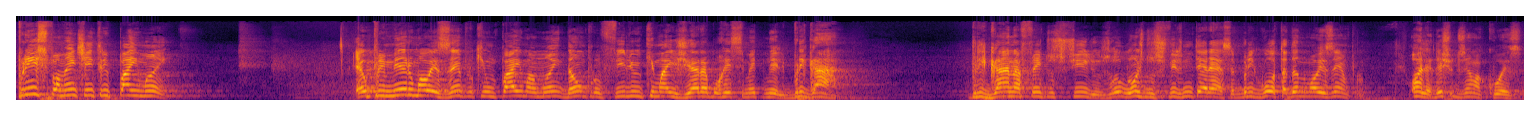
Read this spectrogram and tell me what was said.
Principalmente entre pai e mãe. É o primeiro mau exemplo que um pai e uma mãe dão para um filho e que mais gera aborrecimento nele: brigar. Brigar na frente dos filhos, ou longe dos filhos, não interessa. Brigou, está dando mau exemplo. Olha, deixa eu dizer uma coisa.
